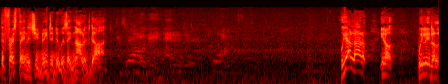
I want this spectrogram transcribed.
the first thing that you need to do is acknowledge God. We got a lot of, you know, we read, a,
